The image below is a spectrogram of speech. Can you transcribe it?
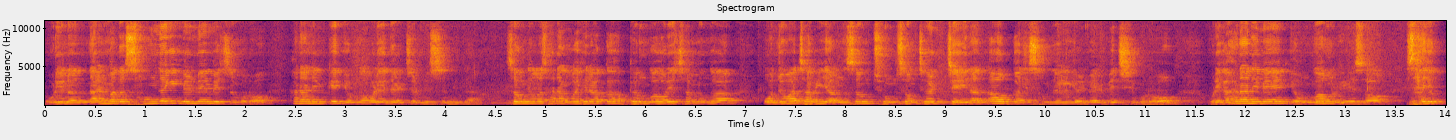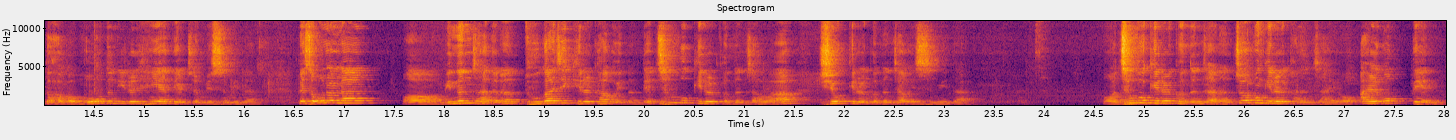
우리는 날마다 성령의 열매 맺음으로 하나님께 영광을 해야 될 줄 믿습니다. 성령은 사랑과 희락과 화평과 오래 참음과 온정과 자비, 양성, 충성, 절제 이란 아홉 가지 성령의 열매를 맺힘으로 우리가 하나님의 영광을 위해서 사역도 하고 모든 일을 해야 될 줄 믿습니다. 그래서 오늘날 어, 믿는 자들은 두 가지 길을 가고 있는데 천국 길을 걷는 자와 지옥 길을 걷는 자가 있습니다. 어, 천국 길을 걷는 자는 좁은 길을 가는 자요. 알곡된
